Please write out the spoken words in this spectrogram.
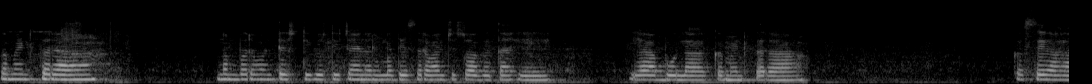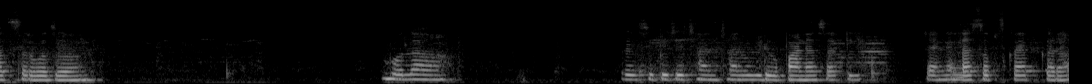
कमेंट करा. नंबर वन टेस्टी बेस्टी चॅनलमध्ये सर्वांचे स्वागत आहे. या बोला कमेंट करा. कसे आहात सर्वजण? बोला. रेसिपीचे छान छान व्हिडिओ पाहण्यासाठी चॅनलला सबस्क्राईब करा.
